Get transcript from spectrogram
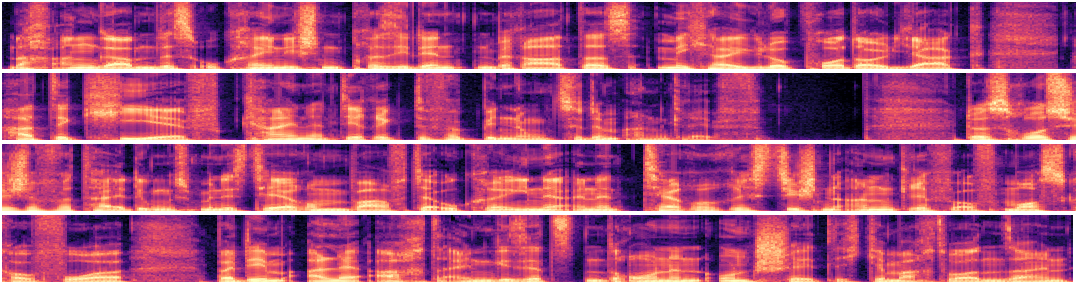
Nach Angaben des ukrainischen Präsidentenberaters Michailo Podoljak hatte Kiew keine direkte Verbindung zu dem Angriff. Das russische Verteidigungsministerium warf der Ukraine einen terroristischen Angriff auf Moskau vor, bei dem alle acht eingesetzten Drohnen unschädlich gemacht worden seien.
